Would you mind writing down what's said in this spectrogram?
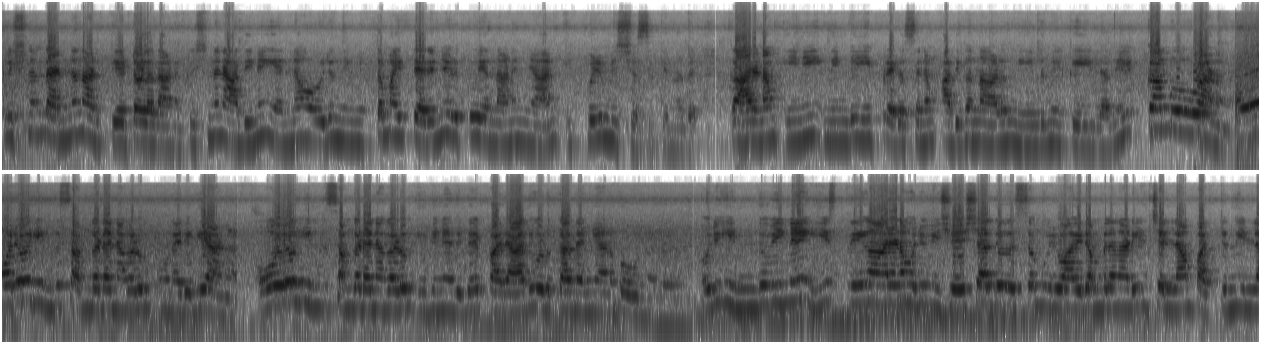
കൃഷ്ണൻ തന്നെ നടത്തിയിട്ടുള്ളതാണ്. കൃഷ്ണൻ അതിന് എന്നെ ഒരു നിമിത്തമായി തിരഞ്ഞെടുത്തു എന്നാണ് ഞാൻ ഇപ്പോഴും വിശ്വസിക്കുന്നത്. കാരണം ഇനി നിന്റെ ഈ പ്രകസനം അധികം നാളും നീണ്ടു നിൽക്കുകയില്ല നിൽക്കാൻ പോവുകയാണ്. ഓരോ ഹിന്ദു സംഘടനകളും ഉണരുകയാണ്. ഓരോ ഹിന്ദു സംഘടനകളും ഇതിനെതിരെ പരാതി കൊടുക്കാൻ തന്നെയാണ് പോകുന്നത്. ഒരു ഹിന്ദുവിന് ഈ സ്ത്രീ കാരണം ഒരു വിശേഷാൽ ദിവസം ഗുരുവായൂരമ്പല നടയിൽ ചെല്ലാൻ പറ്റുന്നില്ല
